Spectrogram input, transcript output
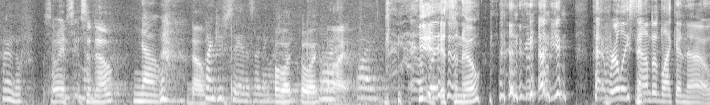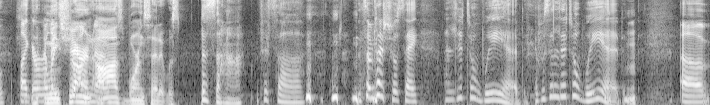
fair enough. So it's, it's a no? No. No. Thank you for seeing us anyway. Bye-bye, bye-bye. Bye. Bye. it's a no. Yeah, yeah. that really sounded like a no, like a really I mean, Sharon no. Osbourne said it was bizarre. Bizarre. and sometimes she'll say a little weird. It was a little weird. Um,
